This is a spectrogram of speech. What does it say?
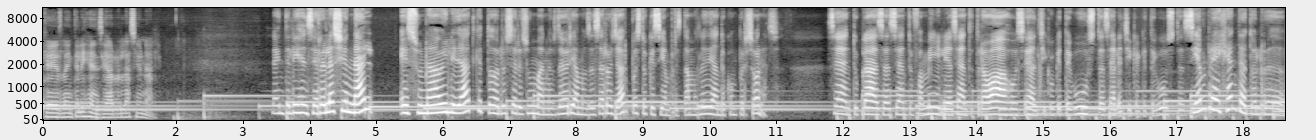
¿qué es la inteligencia relacional? La inteligencia relacional es una habilidad que todos los seres humanos deberíamos desarrollar, puesto que siempre estamos lidiando con personas. Sea en tu casa, sea en tu familia, sea en tu trabajo, sea el chico que te gusta, sea la chica que te gusta. Siempre hay gente a tu alrededor.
